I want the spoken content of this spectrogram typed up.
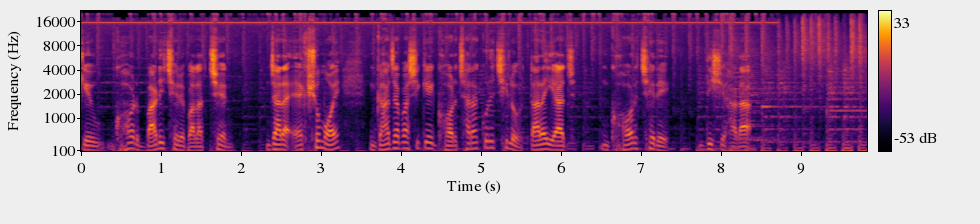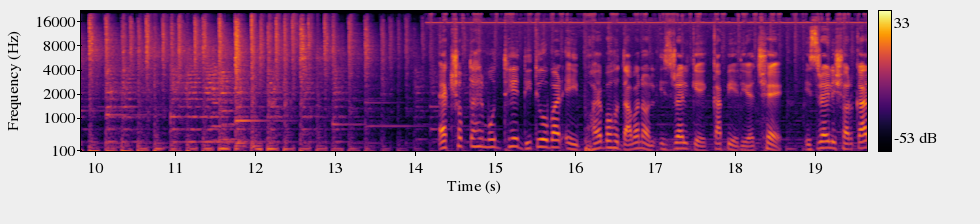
কেউ ঘর বাড়ি ছেড়ে পালাচ্ছেন। যারা একসময় গাজাবাসীকে ঘর ছাড়া করেছিল, তারাই আজ ঘর ছেড়ে দিশেহারা। এক সপ্তাহের মধ্যে দ্বিতীয়বার এই ভয়াবহ দাবানল ইসরায়েলকে কাঁপিয়ে দিয়েছে। ইসরায়েলি সরকার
